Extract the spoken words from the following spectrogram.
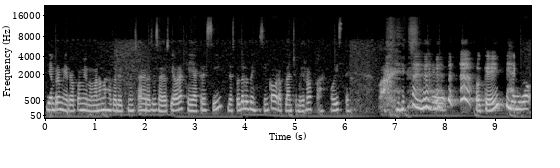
Siempre mi ropa, mi mamá no me ha salido planchada, gracias a Dios. Y ahora que ya crecí, después de los 25, ahora plancho mi ropa, ¿oíste? eh, ok. Tengo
